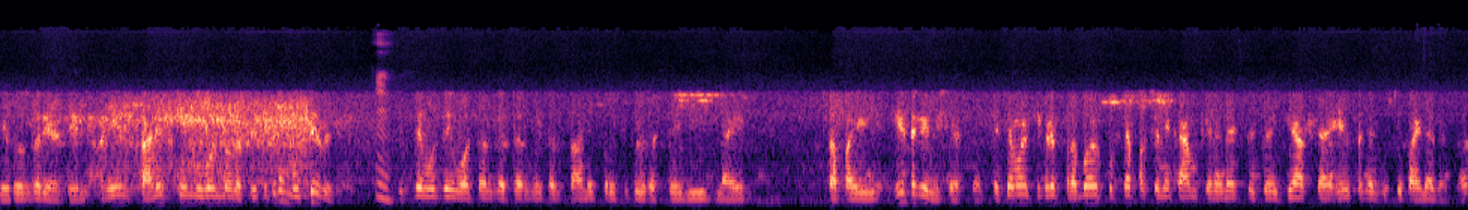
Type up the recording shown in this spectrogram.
बेरोजगारी असेल आणि स्थानिक निवडणूक असेल तिकडे मुद्दे वेगळे आहेत. तिथले मुद्दे वॉटर गटर मीटर स्थानिक परिस्थिती रस्ते वीज लाइट सफाई हे सगळे विषय असतात. त्याच्यामुळे तिकडे प्रबळ कुठल्या पक्षाने काम केलेलं आहे त्याचा इतिहास काय हे सगळ्या गोष्टी पाहिल्या जातात.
